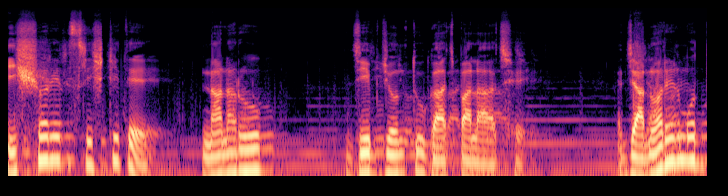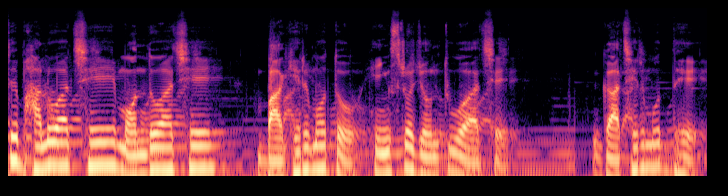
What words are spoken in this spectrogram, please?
ঈশ্বরের সৃষ্টিতে নানারূপ জীবজন্তু গাছপালা আছে। জানোয়ারের মধ্যে ভালো আছে, মন্দ আছে, বাঘের মতো হিংস্র জন্তুও আছে। গাছের মধ্যে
